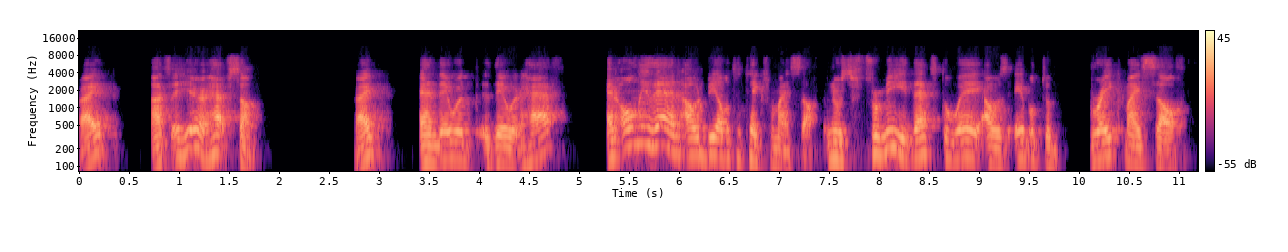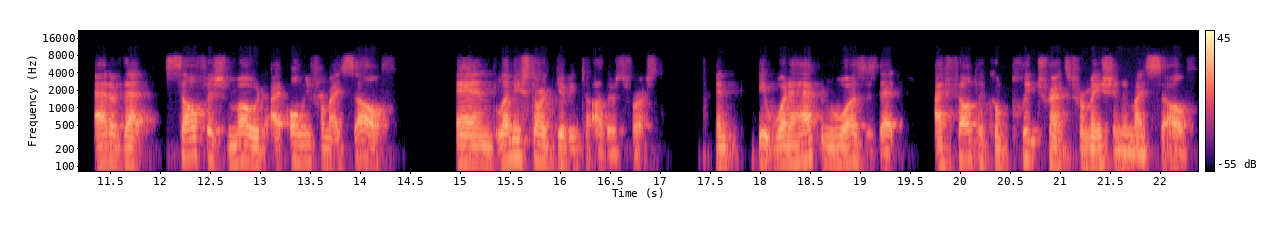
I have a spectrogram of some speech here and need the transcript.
right? I'd say, here, have some, right? And they would, they would have, and only then I would be able to take for myself. And it was for me, that's the way I was able to break myself out of that selfish mode, I only for myself, and let me start giving to others first. And it, what happened was is that I felt a complete transformation in myself,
